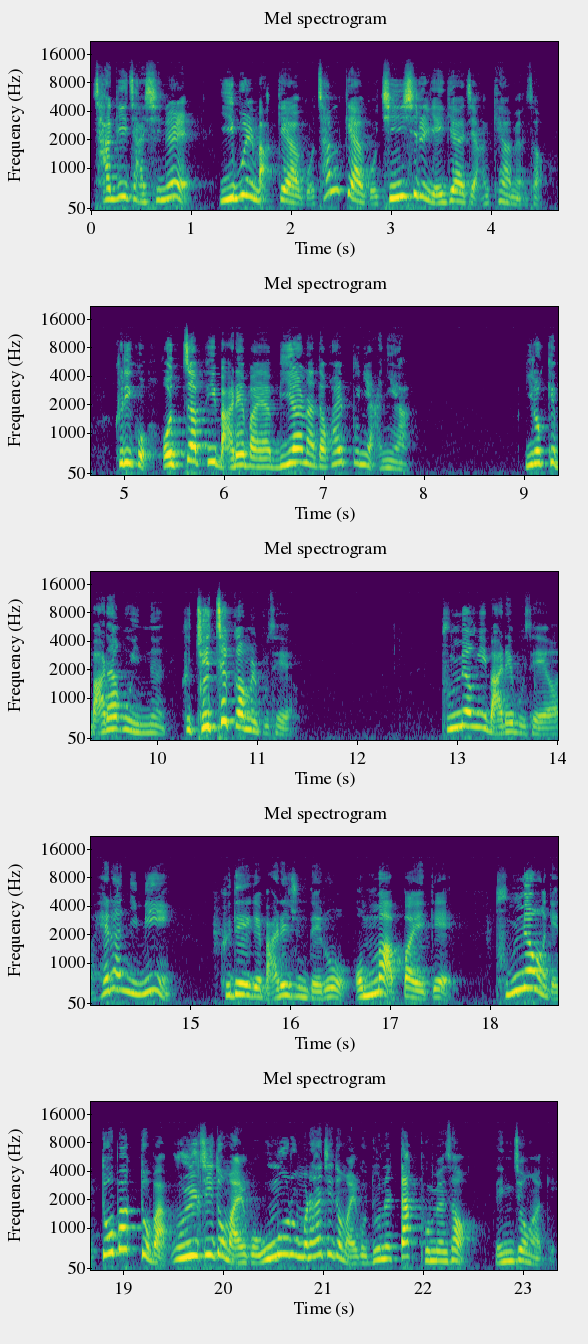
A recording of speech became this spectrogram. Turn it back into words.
자기 자신을 입을 막게 하고 참게 하고 진실을 얘기하지 않게 하면서 그리고 어차피 말해봐야 미안하다고 할 뿐이 아니야. 이렇게 말하고 있는 그 죄책감을 보세요. 분명히 말해보세요. 헤라님이 그대에게 말해준 대로 엄마 아빠에게 분명하게 또박또박 울지도 말고 우물우물 하지도 말고 눈을 딱 보면서 냉정하게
